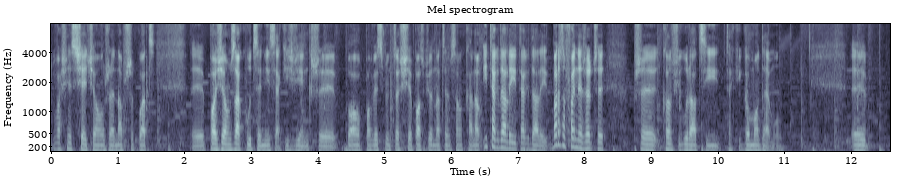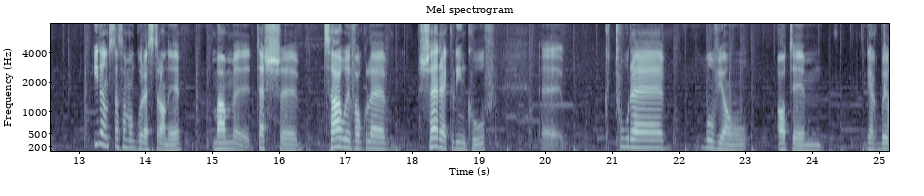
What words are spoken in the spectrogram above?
właśnie z siecią, że na przykład y, poziom zakłóceń jest jakiś większy, bo powiedzmy ktoś się pospiął na ten sam kanał i tak dalej, i tak dalej. Bardzo fajne rzeczy przy konfiguracji takiego modemu. Y, idąc na samą górę strony, mam y, też y, cały w ogóle szereg linków, y, które mówią o tym, jakby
